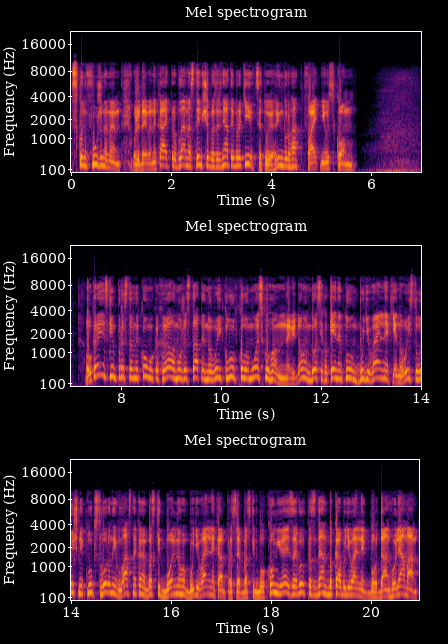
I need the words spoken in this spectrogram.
сконфуженими. У людей виникають проблеми з тим, щоб розрізняти братів. Цитує Грінбурга FightNews.com. Українським представником у КХЛ може стати новий клуб Коломойського. Невідомим досі хокейним клубом Будівельник є новий столичний клуб, створений власниками баскетбольного будівельника. Про це Basketball.com.ua заявив президент БК Будівельник Богдан Гуляма.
